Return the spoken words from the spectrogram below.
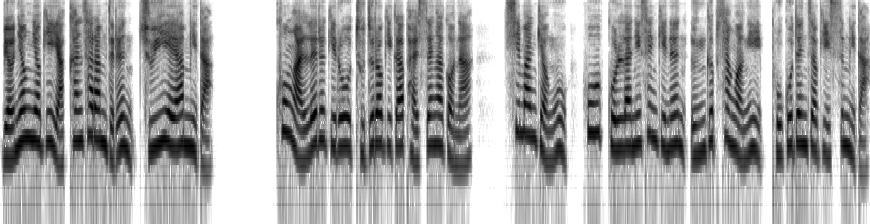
면역력이 약한 사람들은 주의해야 합니다. 콩 알레르기로 두드러기가 발생하거나 심한 경우 호흡 곤란이 생기는 응급 상황이 보고된 적이 있습니다.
